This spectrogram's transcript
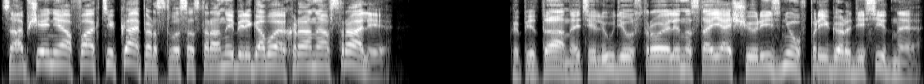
сообщение о факте каперства со стороны береговой охраны Австралии. «Капитан, эти люди устроили настоящую резню в пригороде Сиднея»,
